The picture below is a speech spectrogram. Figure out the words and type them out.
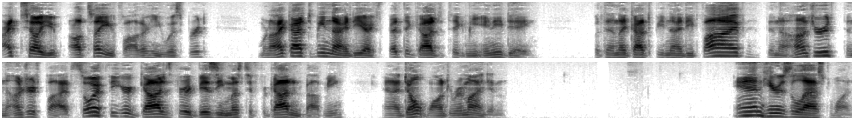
I tell you, I'll tell you, Father, he whispered. When I got to be 90, I expected God to take me any day. But then I got to be 95, then a 100, then a 105. So I figured God is very busy, must have forgotten about me, and I don't want to remind him. And here's the last one.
